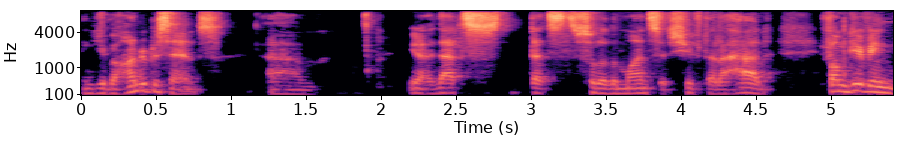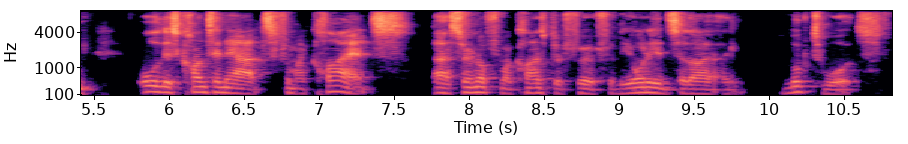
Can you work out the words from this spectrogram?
and give hundred um, percent, you know, that's that's sort of the mindset shift that I had. If I'm giving all this content out for my clients, uh, sorry, not for my clients, but for, for the audience that I, I look towards,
